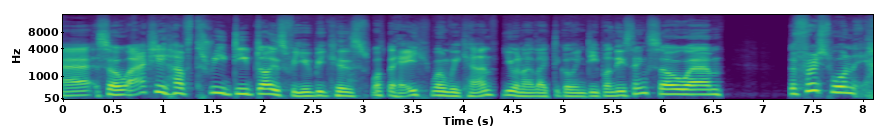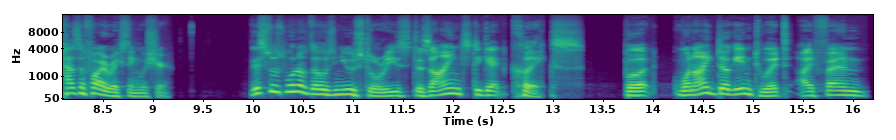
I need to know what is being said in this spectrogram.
uh, so I actually have three deep dives for you because what the hey when we can you and I like to go in deep on these things. So um, the first one has a fire extinguisher. This was one of those news stories designed to get clicks, but when I dug into it, I found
